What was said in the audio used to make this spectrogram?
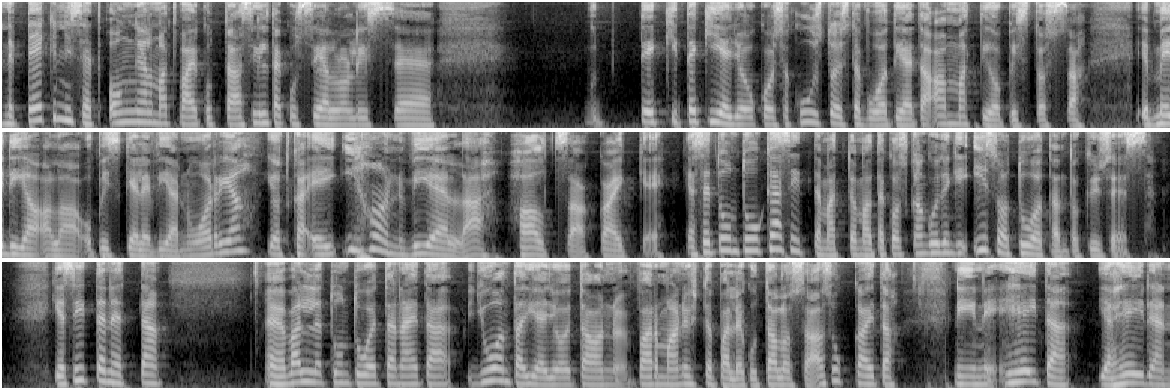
ne tekniset ongelmat vaikuttaa siltä, kun siellä olisi äh, teki, tekijäjoukoissa 16-vuotiaita ammattiopistossa media-alaa opiskelevia nuoria, jotka ei ihan vielä haltsaa kaikkea. Ja se tuntuu käsittämättömältä, koska on kuitenkin iso tuotanto kyseessä. Ja sitten, että välillä tuntuu, että näitä juontajia, joita on varmaan yhtä paljon kuin talossa asukkaita, niin heitä ja heidän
